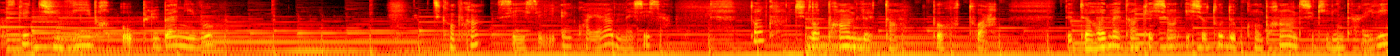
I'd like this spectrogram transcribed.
parce que tu vibres au plus bas niveau. Tu comprends? C'est incroyable, mais c'est ça. Donc, tu dois prendre le temps pour toi de te remettre en question et surtout de comprendre ce qui vient d'arriver.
